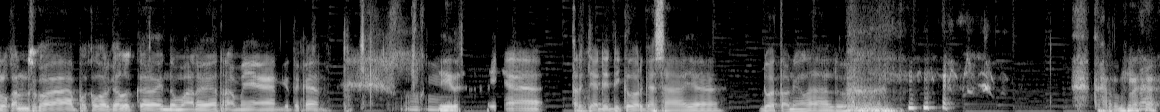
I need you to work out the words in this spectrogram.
lu kan suka apa keluarga lu ke Indomaret ramean gitu kan. Itu sepertinya terjadi di keluarga saya dua tahun yang lalu. Karena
